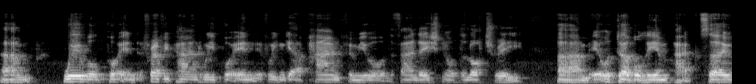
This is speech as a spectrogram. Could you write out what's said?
Um, we will put in for every pound we put in. If we can get a pound from your the foundation or the lottery, um, it will double the impact. So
